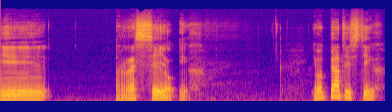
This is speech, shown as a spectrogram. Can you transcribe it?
и рассеял их. И вот пятый стих.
